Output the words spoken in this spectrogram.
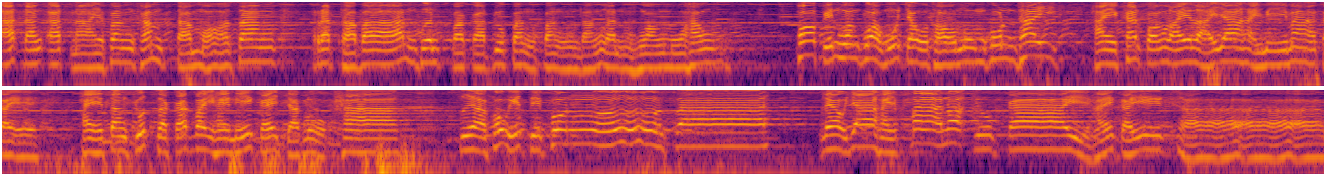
อัดดังอัดนายฟังคำตามหมอสั่งรัฐบาลเพื่อนประกาศอยู่ปังปังดังลั่นห่วงหมู่เฮาพอเป็นห่วงพวกหมูเจ้าเท่าหนุ่มคนไทย ให้คัดกองหลายหลายยาให้มีมาไกลให้ตั้งจุดสกัดไว้ให้หนีไกลจากโลกหาเสื้อโควิดที่คนซาแล้วยาให้มาเนาะอยู่กายให้ไกลข้าง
